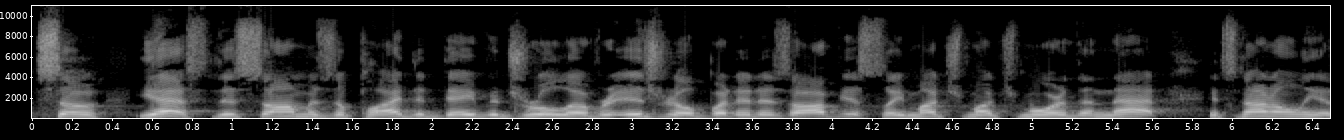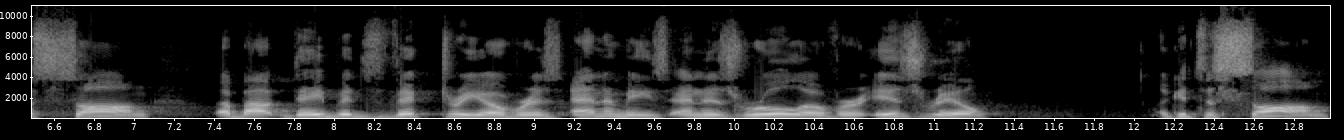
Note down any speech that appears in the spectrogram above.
so, yes, this psalm is applied to David's rule over Israel, but it is obviously much, much more than that. It's not only a song about David's victory over his enemies and his rule over Israel, like it's a song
